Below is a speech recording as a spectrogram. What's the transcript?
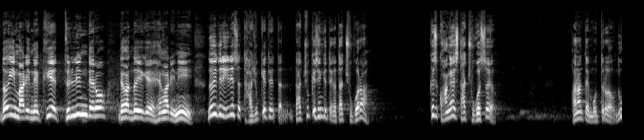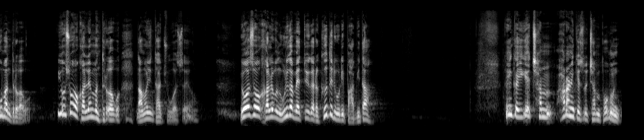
너희 말이 내 귀에 들린 대로 내가 너에게 행하리니 너희들이 이래서 다 죽게 됐다. 다 죽게 생겼다가 다 죽어라. 그래서 광야에서 다 죽었어요. 가난 때문에 못 들어가고 누구만 들어가고 요수와 갈렙만 들어가고 나머지는 다 죽었어요. 요수와 갈렙은 우리가 메뚜기가 그들이 우리 밥이다. 그러니까 이게 참 하나님께서도 참 보면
